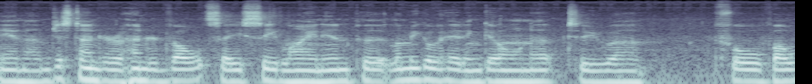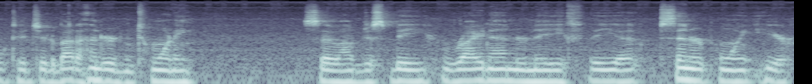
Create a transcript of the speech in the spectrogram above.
and I'm just under 100 volts AC line input. Let me go ahead and go on up to uh, full voltage at about 120. So I'll just be right underneath the uh, center point here,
